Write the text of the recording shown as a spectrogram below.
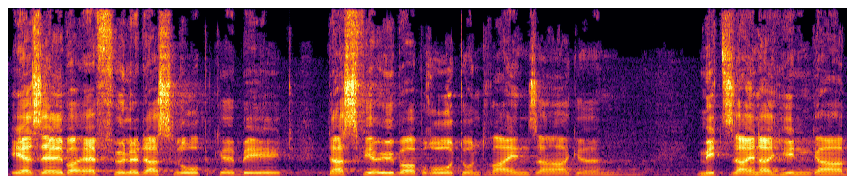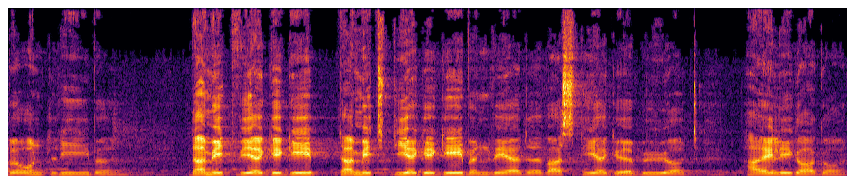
Er selber erfülle das Lobgebet, das wir über Brot und Wein sagen, mit seiner Hingabe und Liebe, damit, wir damit dir gegeben werde, was dir gebührt, heiliger Gott.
